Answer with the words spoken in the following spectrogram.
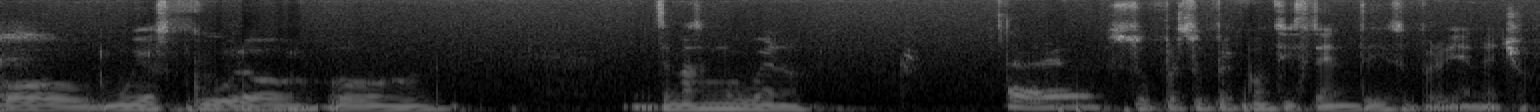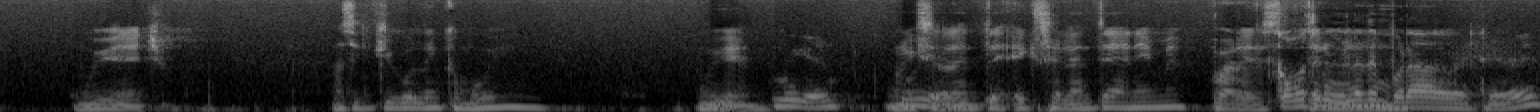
o muy oscuro o... Se me hace muy bueno. Está bien, güey. súper, súper consistente y súper bien hecho. Muy bien hecho. Así que Golden Kamuy, muy bien. muy bien Un muy bien. excelente, excelente anime para ¿cómo terminó la temporada güey?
